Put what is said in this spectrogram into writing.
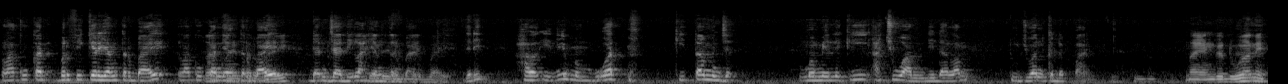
lakukan berpikir yang terbaik lakukan Lakukan yang yang terbaik, terbaik, dan jadilah yang jadi yang terbaik. terbaik. jadi hal ini membuat kita menja- memiliki acuan di dalam tujuan ke depan Nah, yang kedua nih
